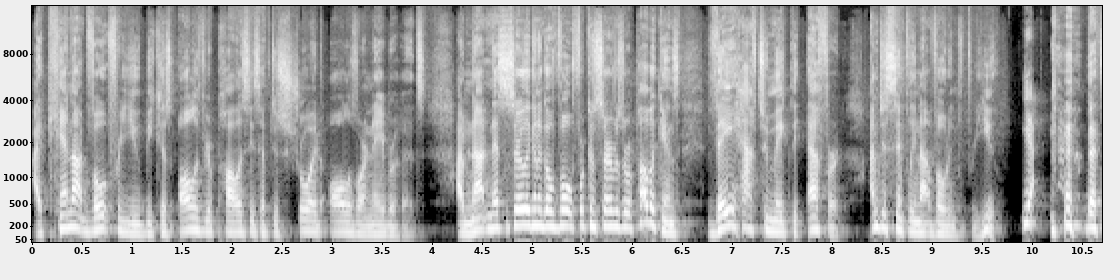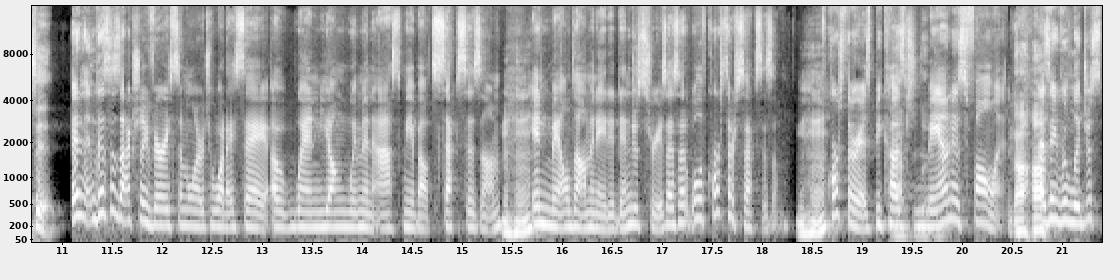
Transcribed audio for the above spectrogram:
I cannot vote for you because all of your policies have destroyed all of our neighborhoods. I'm not necessarily going to go vote for conservatives or Republicans. They have to make the effort. I'm just simply not voting for you. Yeah. That's it. And this is actually very similar to what I say uh, when young women ask me about sexism mm-hmm. in male dominated industries. I said, well, of course there's sexism. Mm-hmm. Of course there is, because Absolutely. man is fallen. Uh-huh. As a religious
